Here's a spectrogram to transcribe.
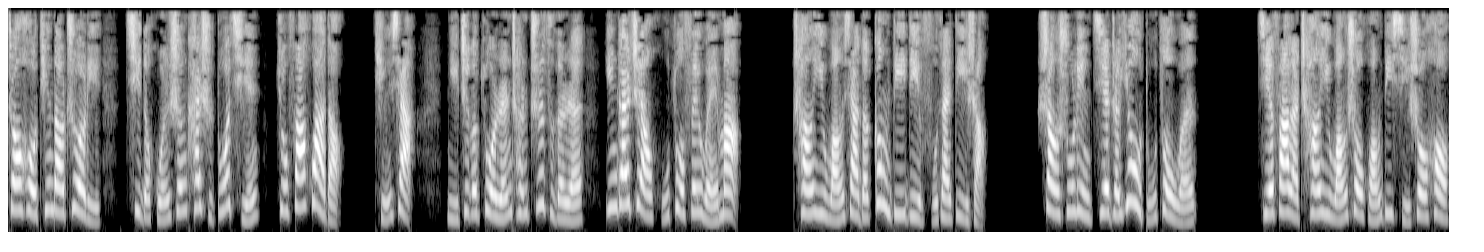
赵后听到这里，气得浑身开始多情，就发话道：“停下！你这个做人臣之子的人，应该这样胡作非为吗？”昌邑王吓得更低地伏在地上。尚书令接着又读奏文，揭发了昌邑王受皇帝喜寿后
